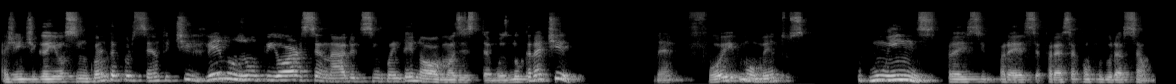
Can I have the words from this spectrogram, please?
A gente ganhou 50% e tivemos um pior cenário de 59%, mas estamos lucrativos. Né? Foi momentos ruins para esse, essa, essa configuração.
